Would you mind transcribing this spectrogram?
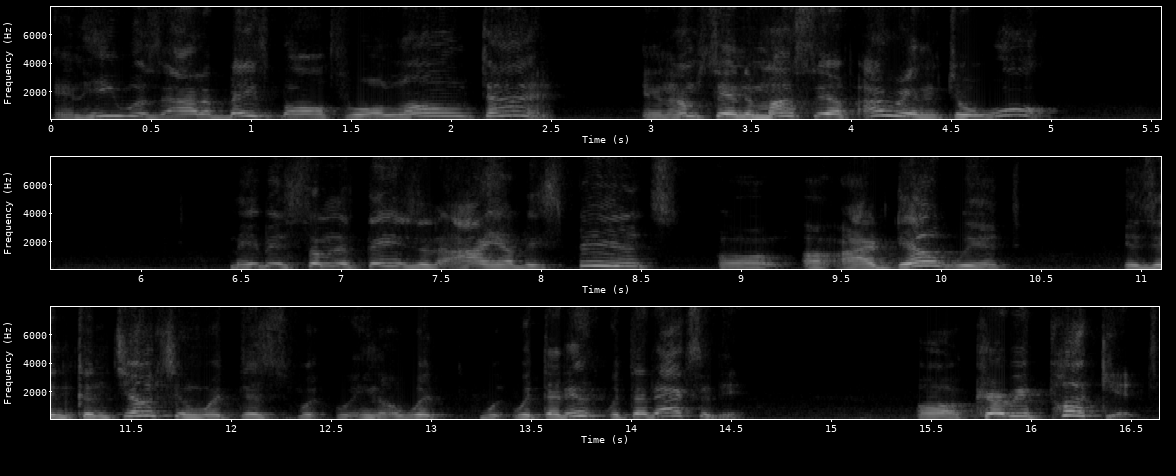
and he was out of baseball for a long time. And I'm saying to myself, I ran into a wall. Maybe some of the things that I have experienced or, or I dealt with is in conjunction with this, you know, with, with, with that with that accident. Uh, Kirby Puckett,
